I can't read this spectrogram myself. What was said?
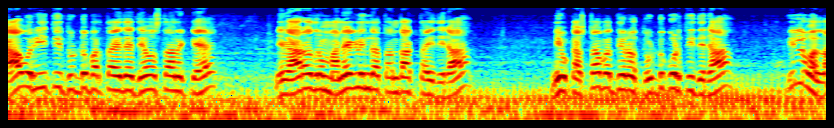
ಯಾವ ರೀತಿ ದುಡ್ಡು ಬರ್ತಾ ಇದೆ ದೇವಸ್ಥಾನಕ್ಕೆ? ನೀವು ಯಾರಾದರೂ ಮನೆಗಳಿಂದ ತಂದಾಗ್ತಾ ಇದ್ದೀರಾ? ನೀವು ಕಷ್ಟ ಬದ್ದಿರೋ ದುಡ್ಡು ಕೊಡ್ತಿದ್ದೀರಾ? ಇಲ್ವಲ್ಲ,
